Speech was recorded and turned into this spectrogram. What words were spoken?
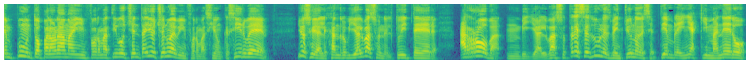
en punto, panorama informativo 88.9, información que sirve. Yo soy Alejandro Villalbazo en el Twitter, arroba Villalbazo. 13 es lunes 21 de septiembre, Iñaki Manero.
